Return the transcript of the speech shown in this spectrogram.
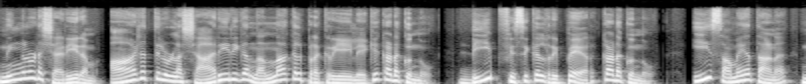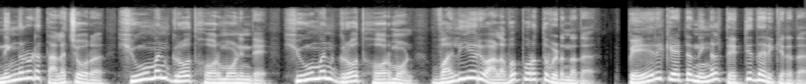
നിങ്ങളുടെ ശരീരം ആഴത്തിലുള്ള ശാരീരിക നന്നാക്കൽ പ്രക്രിയയിലേക്ക് കടക്കുന്നു. ഡീപ്പ് ഫിസിക്കൽ റിപ്പയർ കടക്കുന്നു. ഈ സമയത്താണ് നിങ്ങളുടെ തലച്ചോറ് ഹ്യൂമൻ ഗ്രോത്ത് ഹോർമോണിന്റെ ഹ്യൂമൻ ഗ്രോത്ത് ഹോർമോൺ വലിയൊരു അളവ് പുറത്തുവിടുന്നത്. പേര് കേട്ട് നിങ്ങൾ തെറ്റിദ്ധരിക്കരുത്.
